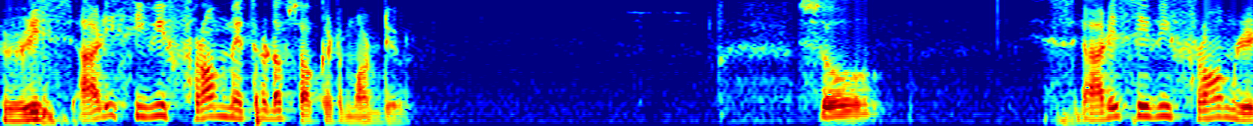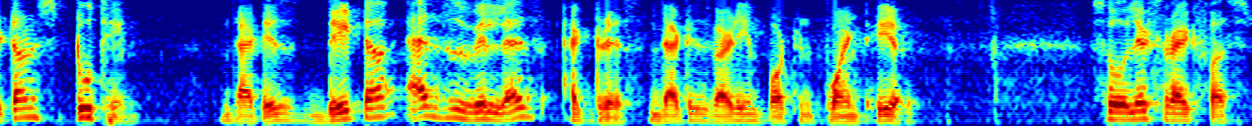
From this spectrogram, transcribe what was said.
recv from method of socket module so recv from returns two things that is data as well as address. That is very important point here. So let's write first.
